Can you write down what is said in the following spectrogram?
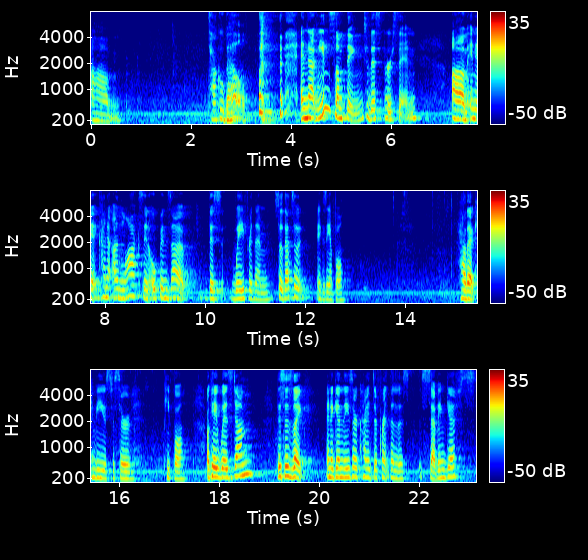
um, Taco Bell, and that means something to this person, um, and it kind of unlocks and opens up this way for them. So that's an example how that can be used to serve people. Okay, wisdom. This is like, and again, these are kind of different than the seven gifts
